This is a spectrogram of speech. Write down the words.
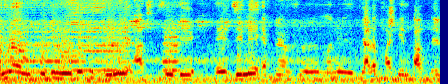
আমরা প্রতিনিয়ত মুহূর্তে জেলে আসছি যে জেলে একটা মানে যারা থাকেন তাদের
